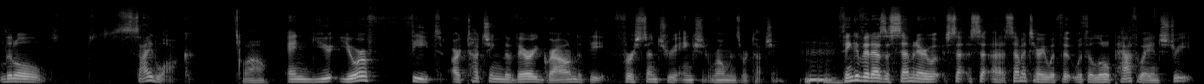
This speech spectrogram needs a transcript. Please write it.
little sidewalk wow. and you, your feet are touching the very ground that the first century ancient Romans were touching. Think of it as a seminary, ce- ce- uh, cemetery with a, with a little pathway and street,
